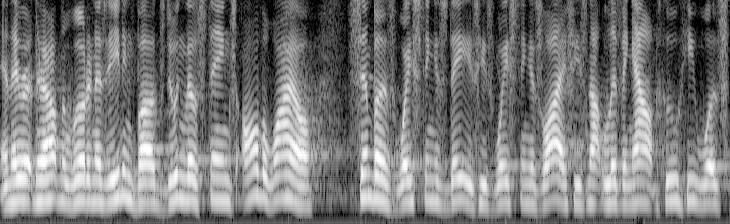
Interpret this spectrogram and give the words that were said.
and they were, they're out in the wilderness eating bugs, doing those things. All the while, Simba is wasting his days. He's wasting his life. He's not living out who he was,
